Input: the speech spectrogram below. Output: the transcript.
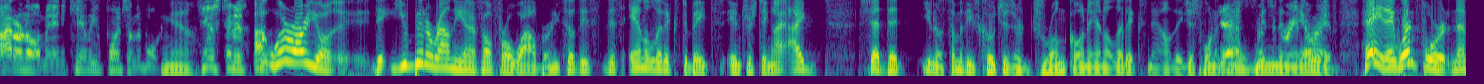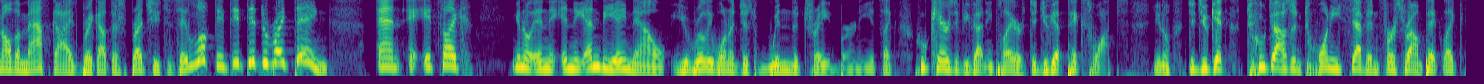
I don't know, man. You can't leave points on the board. Yeah. Houston is. Uh, where are you? Uh, You've been around the NFL for a while, Bernie. So this this analytics debate's interesting. I, I said that you know some of these coaches are drunk on analytics now. They just want to Yes, kind of win the narrative. Hey, they went for it, and then all the math guys break out their spreadsheets and say, "Look, they did, did the right thing." And it's like you know in the in the NBA now, you really want to just win the trade, Bernie. It's like who cares if you got any players? Did you get pick swaps? You know, did you get 2027 first round pick? Like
